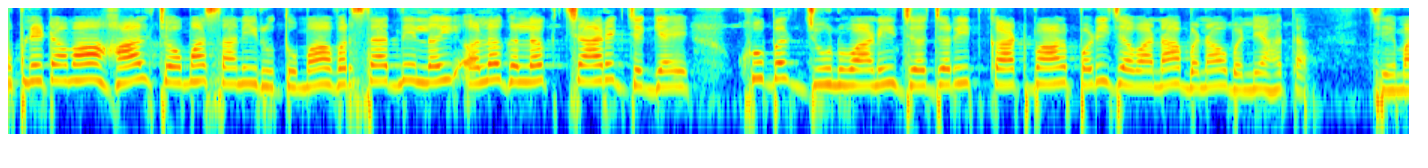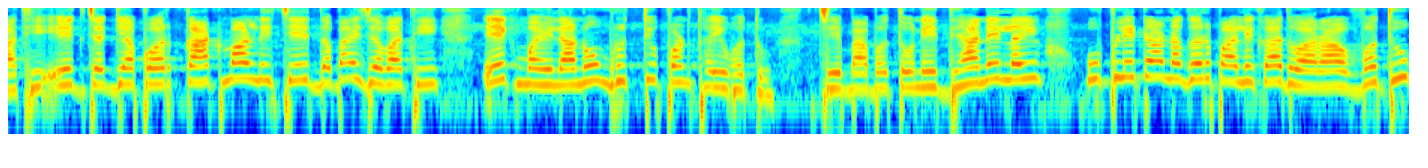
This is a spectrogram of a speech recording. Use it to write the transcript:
ઉપલેટામાં હાલ ચોમાસાની ઋતુમાં વરસાદને લઈ અલગ અલગ ચારેક જગ્યાએ ખૂબ જ જૂનવાણી જર્જરિત કાટમાળ પડી જવાના બનાવ બન્યા હતા. જેમાંથી એક જગ્યા પર કાટમાળ નીચે દબાઈ જવાથી એક મહિલાનું મૃત્યુ પણ થયું હતું. જે બાબતોને ધ્યાને લઈ ઉપલેટા નગરપાલિકા દ્વારા વધુ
